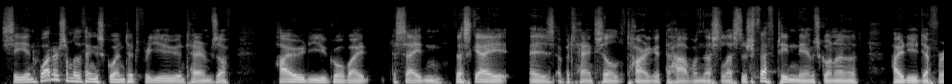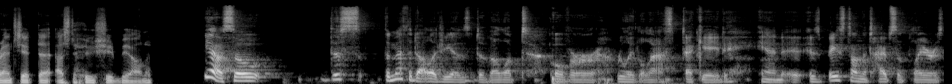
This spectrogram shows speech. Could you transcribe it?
seeing, what are some of the things going for you in terms of how do you go about deciding this guy is a potential target to have on this list? There's 15 names going on it. How do you differentiate as to who should be on it? Yeah, so this the methodology has developed over really the last decade and it is based on the types of players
